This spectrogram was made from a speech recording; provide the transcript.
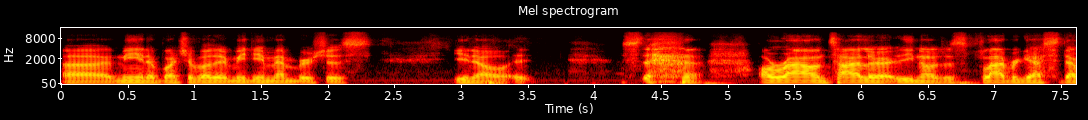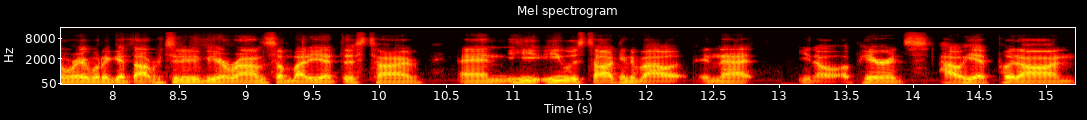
Uh, me and a bunch of other media members just, you know, it, around Tyler, you know, just flabbergasted that we're able to get the opportunity to be around somebody at this time. And he he was talking about in that you know appearance how he had put on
